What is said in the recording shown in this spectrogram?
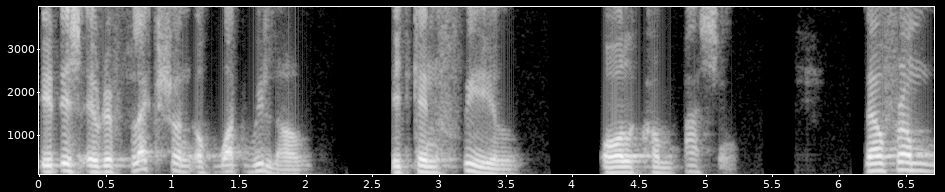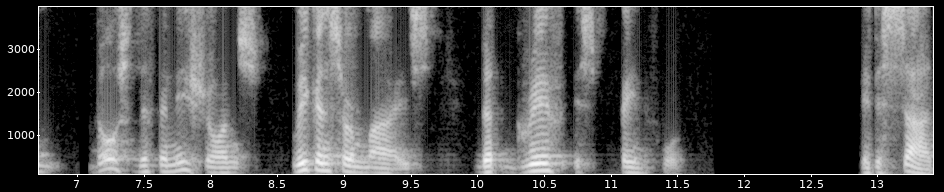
it is a reflection of what we love, it can feel all compassing. Now, from those definitions, we can surmise that grief is painful. It is sad.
